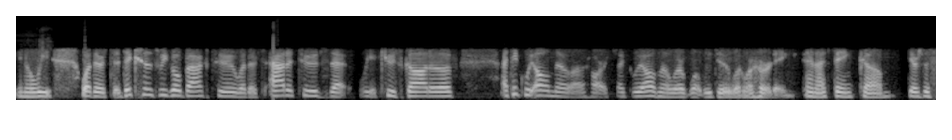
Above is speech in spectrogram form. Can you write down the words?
You know, we, whether it's addictions we go back to, whether it's attitudes that we accuse God of, I think we all know our hearts. Like we all know what we do when we're hurting. And I think um, there's a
